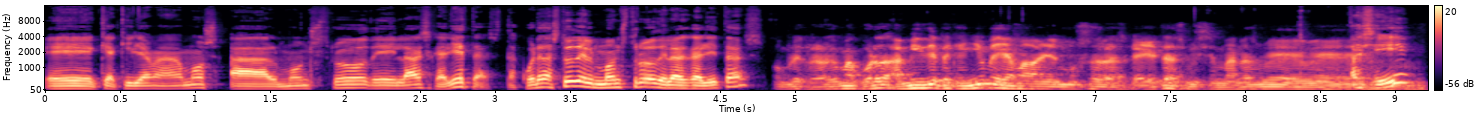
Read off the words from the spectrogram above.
eh, que aquí llamábamos al monstruo de las galletas. ¿Te acuerdas tú del monstruo de las galletas? Hombre, claro que me acuerdo. A mí de pequeño me llamaban el monstruo de las galletas. Mis hermanas me... me... ¿Ah, sí?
